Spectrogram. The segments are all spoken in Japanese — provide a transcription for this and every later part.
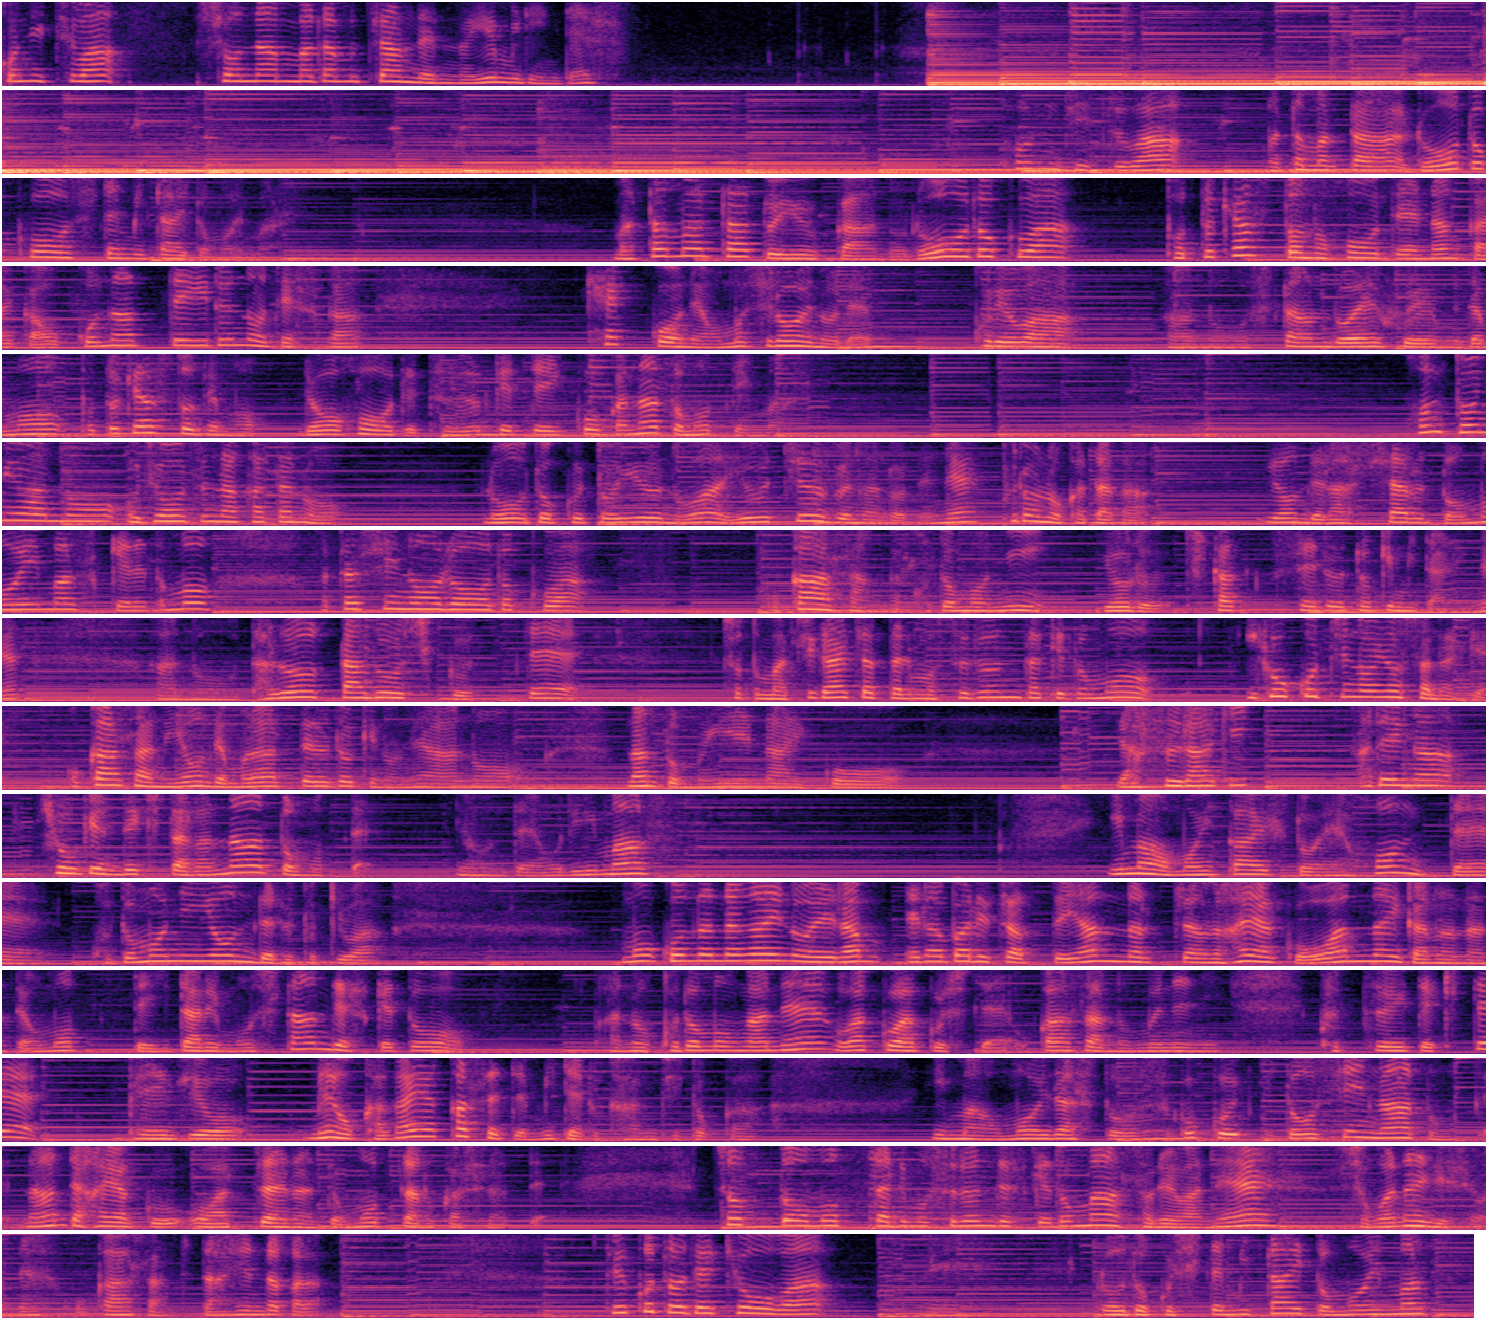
こんにちは。湘南マダムチャンネルのゆみりんです。本日はまたまた朗読をしてみたいと思います。またまたというか、あの朗読はポッドキャストの方で何回か行っているのですが、結構ね面白いので、これはあのスタンド FM でもポッドキャストでも両方で続けていこうかなと思っています。本当にあのお上手な方の朗読というのは YouTube などでねプロの方が読んでらっしゃると思いますけれども私の朗読はお母さんが子供に夜聞かせる時みたいにねあのたどたどしくってちょっと間違えちゃったりもするんだけども居心地の良さだけ。お母さんに読んでもらってる時のねあの何とも言えないこう安らぎ。あれが表現できたらなと思って読んでおります。今思い返すと絵本って子供に読んでる時はもうこんな長いの選ばれちゃって嫌になっちゃうの早く終わんないかななんて思っていたりもしたんですけどあの子供がねワクワクしてお母さんの胸にくっついてきてページを目を輝かせて見てる感じとか今思い出すとすごく愛おしいなと思ってなんで早く終わっちゃえなんて思ったのかしらってちょっと思ったりもするんですけどまあそれはねしょうがないですよねお母さんって大変だから。ということで今日は、えー、朗読してみたいと思います。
